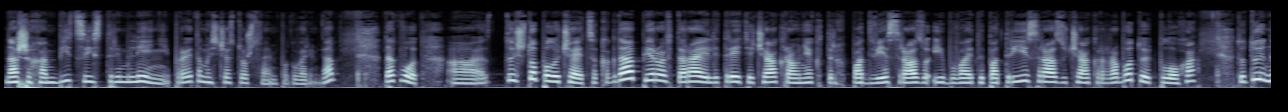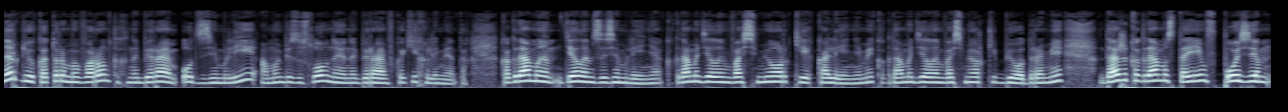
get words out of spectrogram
наших амбиций и стремлений. Про это мы сейчас тоже с вами поговорим. Да? Так вот, а, то есть что получается? Когда первая, вторая или третья чакра у некоторых по две сразу, и бывает и по три сразу чакры работают плохо, то ту энергию, которую мы в воронках набираем от Земли, а мы, безусловно, ее набираем в каких элементах? Когда мы делаем заземление, когда мы делаем восьмерки, восьмерки коленями, когда мы делаем восьмерки бедрами, даже когда мы стоим в позе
